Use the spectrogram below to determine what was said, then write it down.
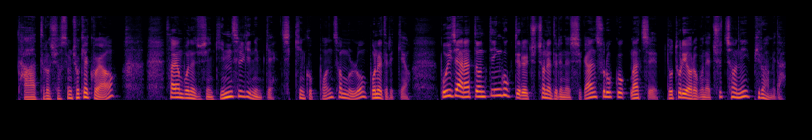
다 들어주셨으면 좋겠고요. 사연 보내주신 김슬기님께 치킨 쿠폰 선물로 보내드릴게요. 보이지 않았던 띵곡들을 추천해드리는 시간 수록곡 맛집 도토리 여러분의 추천이 필요합니다.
